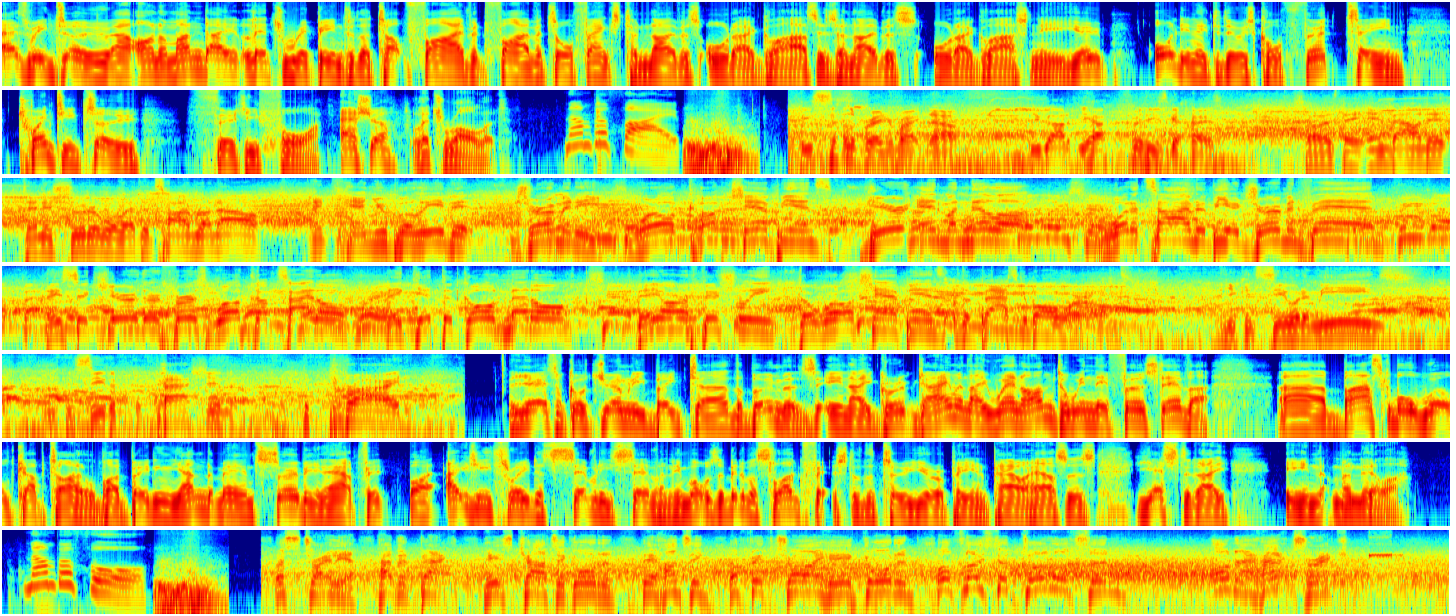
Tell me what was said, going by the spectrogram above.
As we do uh, on a Monday, let's rip into the top five at five. It's all thanks to Novus Auto Glass. Is a Novus Auto Glass near you? All you need to do is call 13 22 34. Asher, let's roll it. Number five. He's celebrating right now. You got to be happy for these guys. So as they inbound it, Dennis Schroeder will let the time run out. And can you believe it? Germany, World Cup champions here in Manila. What a time to be a German fan. They secure their first World Cup title. They get the gold medal. They are officially the world champions of the basketball world. And you can see what it means. You can see the, the passion, the pride, Yes, of course, Germany beat uh, the Boomers in a group game and they went on to win their first ever uh, basketball World Cup title by beating the undermanned Serbian outfit by 83 to 77 in what was a bit of a slugfest of the two European powerhouses yesterday in Manila. Number four. Australia have it back. Here's Carter Gordon. They're hunting a fifth try here. Gordon offloads to Donaldson on a hat trick.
